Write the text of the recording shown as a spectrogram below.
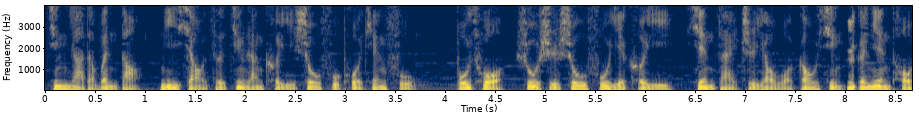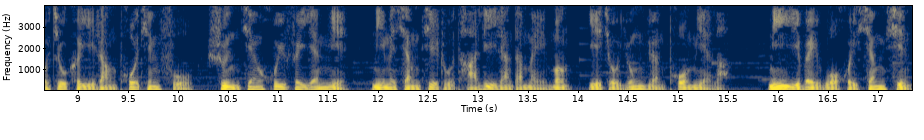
惊讶的问道：“你小子竟然可以收服破天符？不错，说是收服也可以。现在只要我高兴，一个念头就可以让破天斧瞬间灰飞烟灭。你们想借助他力量的美梦，也就永远破灭了。你以为我会相信？”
